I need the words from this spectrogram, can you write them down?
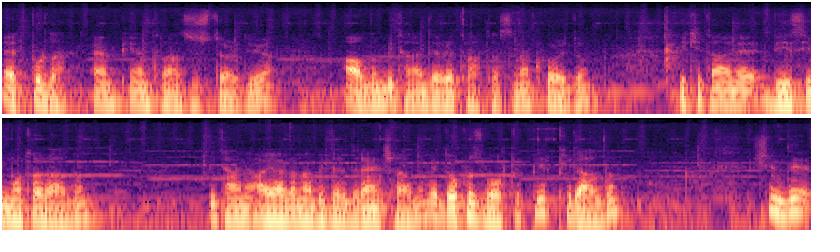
Evet burada NPN transistör diyor. Aldım bir tane devre tahtasına koydum. İki tane DC motor aldım. Bir tane ayarlanabilir direnç aldım ve 9 voltluk bir pil aldım. Şimdi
